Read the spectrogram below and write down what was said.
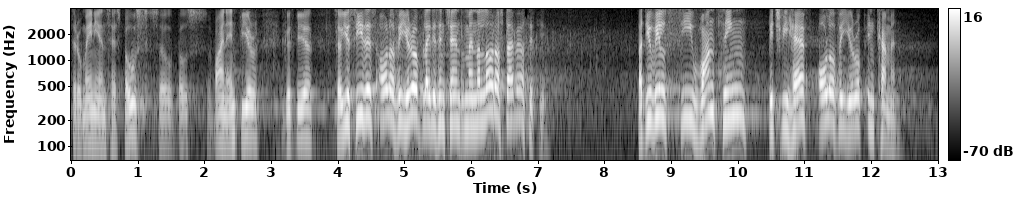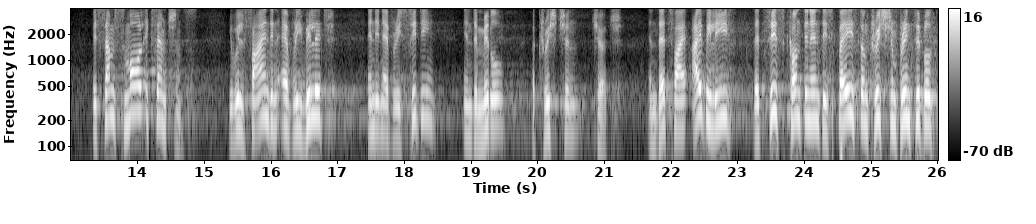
The Romanians has both, so both wine and beer, good beer. So you see this all over Europe, ladies and gentlemen, a lot of diversity. But you will see one thing which we have all over Europe in common. With some small exemptions, you will find in every village and in every city in the middle a Christian church. And that's why I believe that this continent is based on Christian principles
